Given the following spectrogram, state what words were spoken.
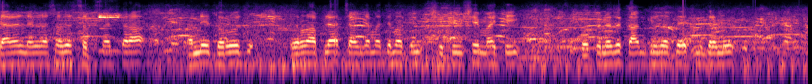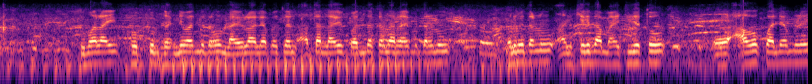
चॅनल नवीन असेल सबस्क्राईब करा आणि दररोज दररोज आपल्या चॅनलच्या माध्यमातून शेतीविषयी माहिती पोहोचवण्याचं काम केलं जाते मित्रांनो तुम्हालाही खूप खूप धन्यवाद मित्रांनो. लाईव्हला आल्याबद्दल आता लाईव्ह बंद करणार आहे मित्रांनो. पण मित्रांनो आणखी एकदा माहिती देतो आवक वाल्यामुळे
